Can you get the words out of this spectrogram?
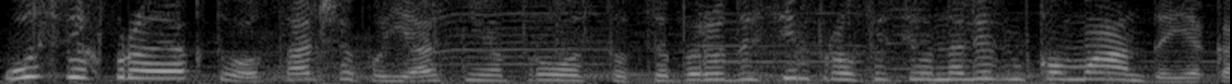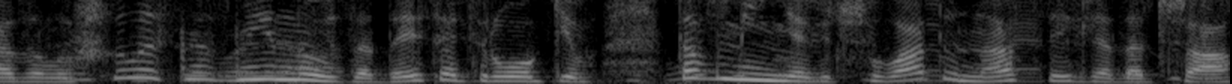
Успіх проекту Осадча пояснює просто. Це передусім професіоналізм команди, яка залишилась незмінною за 10 років, та вміння відчувати настрій глядача.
